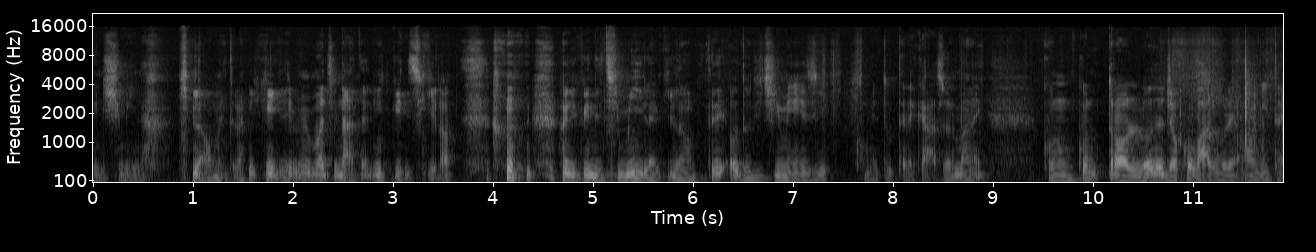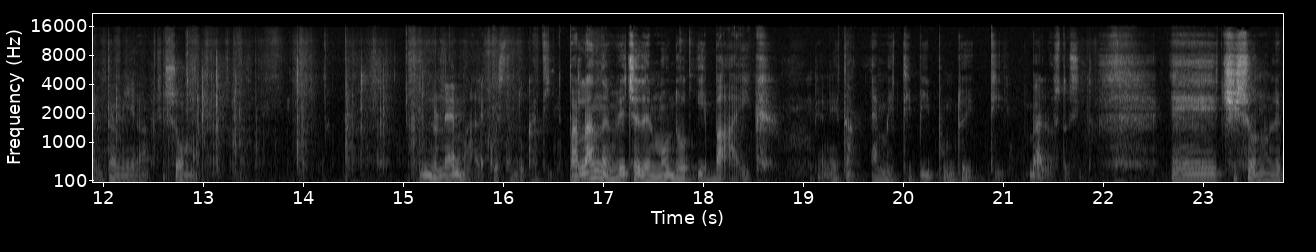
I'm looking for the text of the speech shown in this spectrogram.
15.000 km, immaginate ogni 15 km, ogni 15.000 km o 12 mesi, come tutte le case ormai, con un controllo del gioco valvole ogni 30.000, insomma non è male questa Ducati. Parlando invece del mondo e-bike, pianeta mtp.it, bello sto sito, e ci sono le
